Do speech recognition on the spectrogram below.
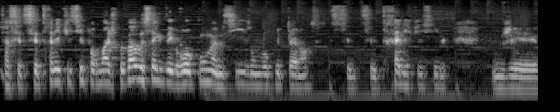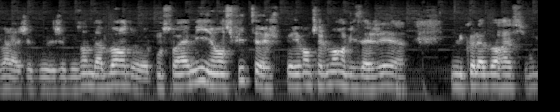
Enfin, c'est c'est très difficile pour moi. Je peux pas bosser avec des gros cons même s'ils ont beaucoup de talent. C'est c'est très difficile. Donc j'ai voilà, j'ai be- j'ai besoin d'abord de- qu'on soit amis et ensuite euh, je peux éventuellement envisager euh, une collaboration.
